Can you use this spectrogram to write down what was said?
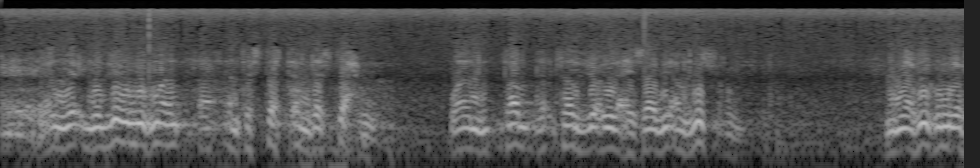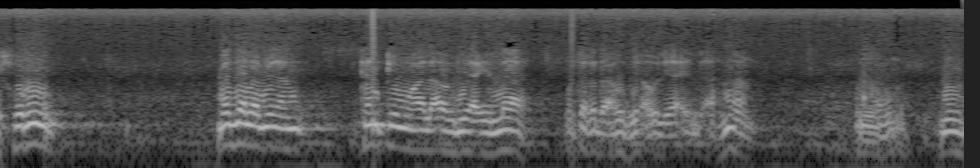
يعني يلزم منكم أن أن تستح- أن تستحوا وأن تر- ترجعوا إلى حساب أنفسكم بما فيكم من الشرور بدلا من أن تنقموا على أولياء الله وتقدحوا في أولياء الله نعم نعم.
